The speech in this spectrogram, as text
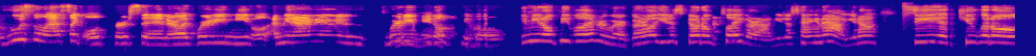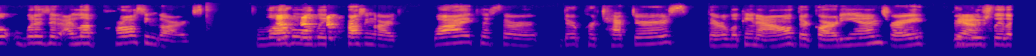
Who's the last like old person or like where do you meet old? I mean, I don't even where, do you meet old people? You meet old people everywhere, girl. You just go to a playground. You just hanging out. You know, see a cute little what is it? I love crossing guards. Love old lady crossing guards. Why? Because they're they're protectors. They're looking out. They're guardians, right? They're Yeah. usually like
